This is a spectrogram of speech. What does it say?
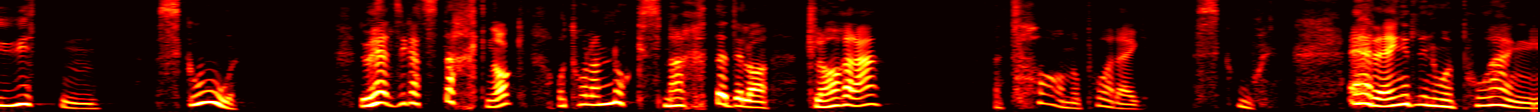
uten sko. Du er helt sikkert sterk nok og tåler nok smerte til å klare det. Men ta nå på deg sko. Er det egentlig noe poeng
